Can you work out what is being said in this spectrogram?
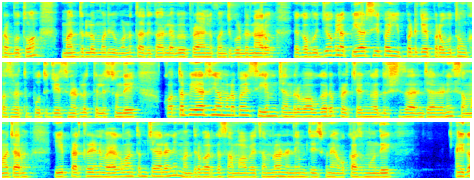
ప్రభుత్వ మంత్రులు మరియు ఉన్నత అధికారుల అభిప్రాయాలను పంచుకుంటున్నారు. ఇక ఉద్యోగుల పీఆర్సీపై ఇప్పటికే ప్రభుత్వం కసరత్తు పూర్తి చేసినట్లు తెలుస్తుంది. కొత్త పీఆర్సీ అమలుపై సీఎం చంద్రబాబు గారు ప్రత్యేకంగా దృష్టి సారించారని సమాచారం ఈ ప్రక్రియను వేగవంతం చేయాలని మంత్రివర్గ సమావేశంలో నిర్ణయం తీసుకునే అవకాశం ఉంది. ఇక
